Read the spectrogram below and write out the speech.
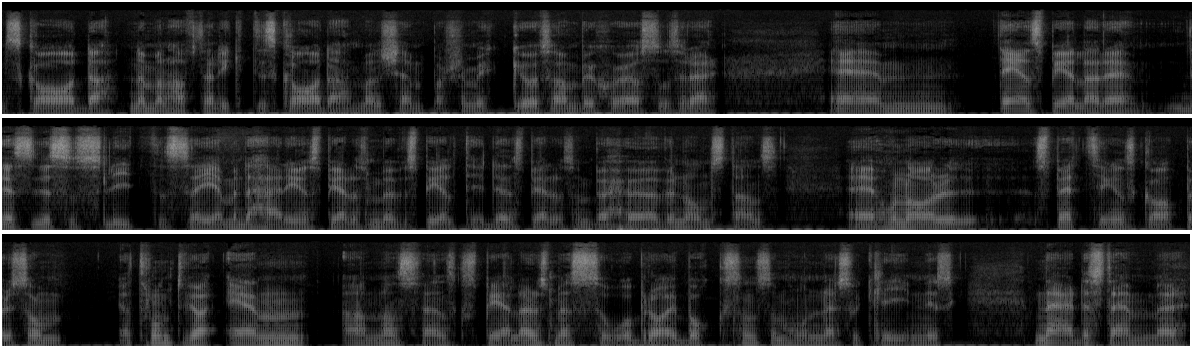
skada när man haft en riktig skada. Man kämpar så mycket och är så ambitiös och sådär. Eh, det är en spelare, det är, så slitet att säga, men det här är en spelare som behöver speltid. Det är en spelare som behöver någonstans. Eh, hon har spetsegenskaper som jag tror inte vi har en annan svensk spelare som är så bra i boxen som hon är så klinisk när det stämmer.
